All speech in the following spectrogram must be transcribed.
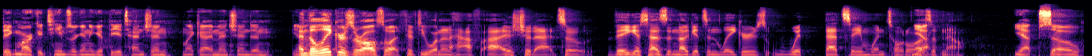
big market teams, are going to get the attention, like I mentioned, and you And the Lakers are also at 51 and a half. I should add. So Vegas has the Nuggets and Lakers with that same win total Yeah. as of now. Yep. So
